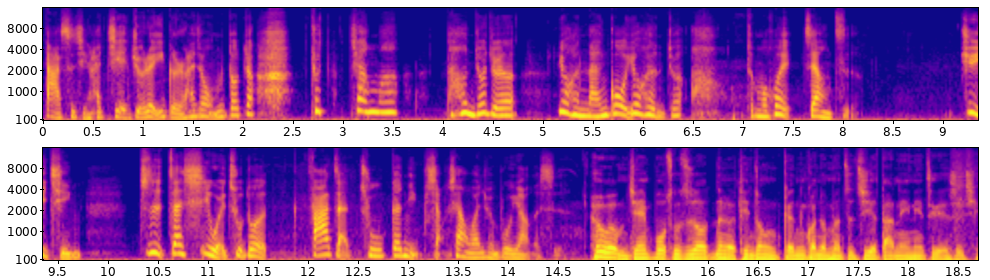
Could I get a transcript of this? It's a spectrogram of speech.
大事情，还解决了一个人，还就我们都这样。就这样吗？然后你就觉得又很难过，又很就啊，怎么会这样子？剧情就是在细微处都有发展出跟你想象完全不一样的事。会不会我们今天播出之后，那个听众跟观众朋友只记得大内内这件事情？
